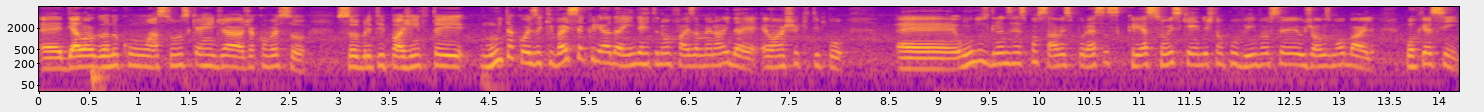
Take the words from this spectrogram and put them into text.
é, dialogando com assuntos que a gente já, já conversou, sobre, tipo, a gente ter muita coisa que vai ser criada ainda e a gente não faz a menor ideia. Eu acho que, tipo, é, um dos grandes responsáveis por essas criações que ainda estão por vir vão ser os jogos mobile. Porque, assim,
